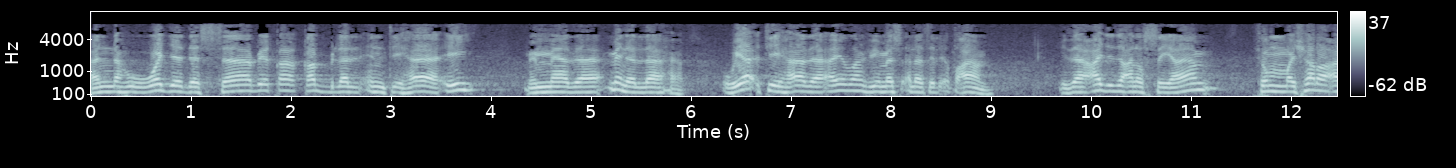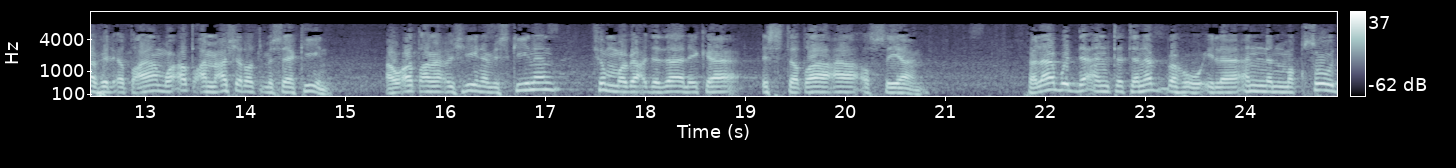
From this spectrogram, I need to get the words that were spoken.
أنه وجد السابق قبل الانتهاء من ماذا؟ من اللاحق. ويأتي هذا أيضا في مسألة الإطعام. إذا عجز عن الصيام ثم شرع في الإطعام وأطعم عشرة مساكين أو أطعم عشرين مسكينا ثم بعد ذلك استطاع الصيام. فلا بد أن تتنبهوا إلى أن المقصود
